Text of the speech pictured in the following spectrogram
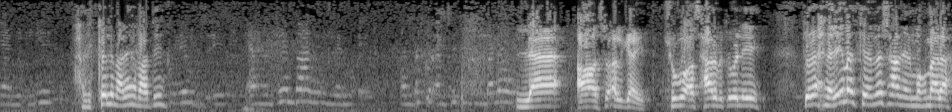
يعني ليه هنتكلم عليها بعدين؟ لا آه سؤال جيد. شوفوا أصحابي بتقول إيه؟ تقول إحنا ليه ما اتكلمناش عن المهملة؟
